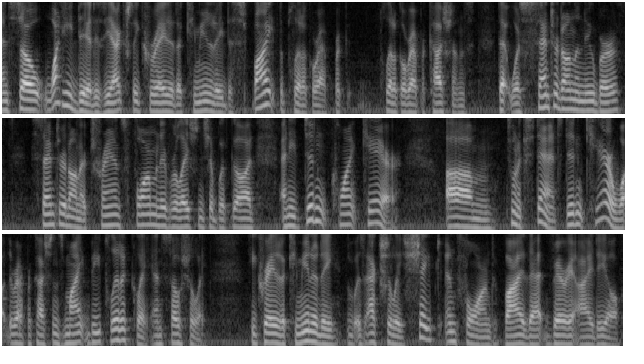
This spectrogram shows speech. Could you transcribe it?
And so what he did is he actually created a community despite the political, political repercussions that was centered on the new birth, centered on a transformative relationship with God, and he didn't quite care. Um, to an extent, didn't care what the repercussions might be politically and socially. He created a community that was actually shaped and formed by that very ideal.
